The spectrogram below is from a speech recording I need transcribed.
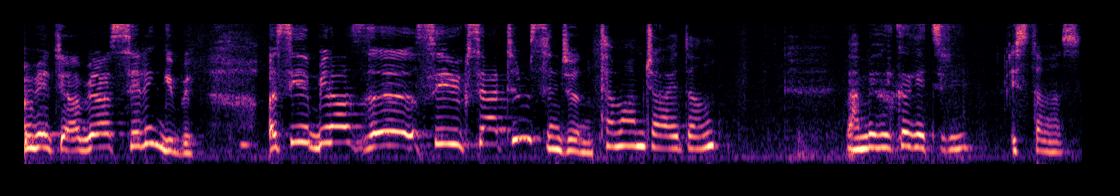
Evet ya biraz serin gibi. Asiye biraz e, ısıyı yükseltir misin canım? Tamam Cahide Hanım. Ben bir hırka getireyim. İstemez.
